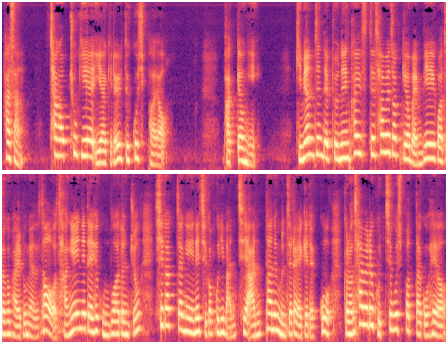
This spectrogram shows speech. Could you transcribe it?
하상. 창업 초기의 이야기를 듣고 싶어요. 박경희. 김현진 대표는 카이스트 사회적 기업 MBA 과정을 밟으면서 장애인에 대해 공부하던 중 시각장애인의 직업군이 많지 않다는 문제를 알게 됐고 그런 사회를 고치고 싶었다고 해요.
